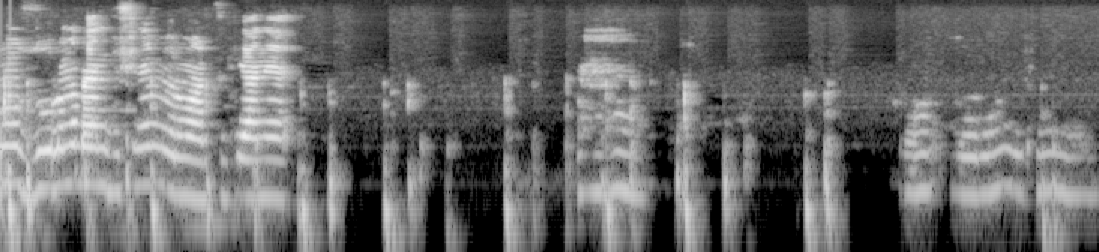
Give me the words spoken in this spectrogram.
Bunun zorunu ben düşünemiyorum artık yani. Zorunu düşünemiyorum.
